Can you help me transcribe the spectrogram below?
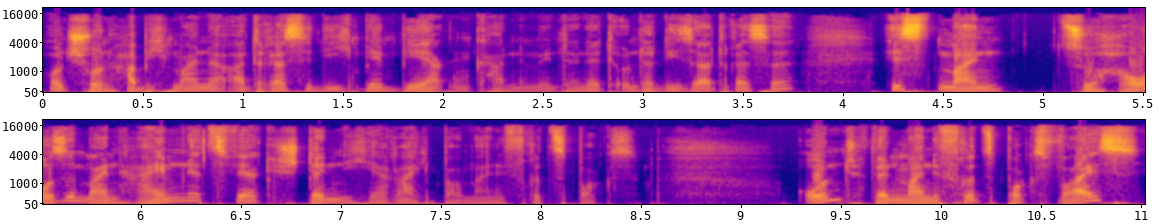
und schon habe ich meine Adresse, die ich mir merken kann im Internet. Unter dieser Adresse ist mein Zuhause, mein Heimnetzwerk ständig erreichbar, meine Fritzbox. Und wenn meine Fritzbox weiß,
